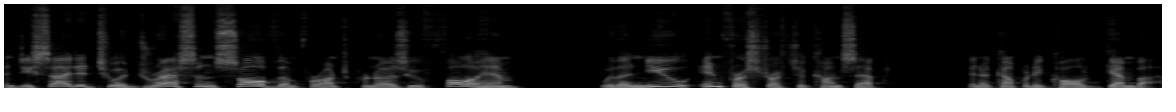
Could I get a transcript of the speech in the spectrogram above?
and decided to address and solve them for entrepreneurs who follow him with a new infrastructure concept in a company called Gembah.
